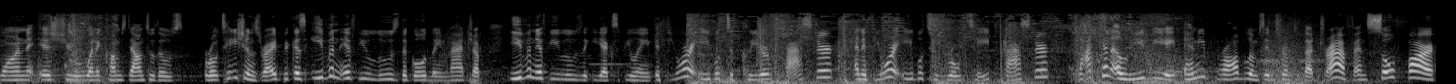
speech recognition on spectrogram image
one issue when it comes down to those rotations, right? Because even if you lose the gold lane matchup, even if you lose the EXP lane, if you are able to clear faster and if you are able to rotate faster, that can alleviate any problems in terms of that draft. And so far,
